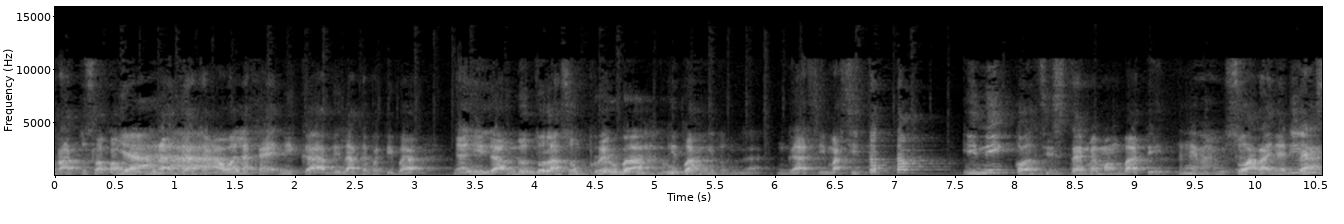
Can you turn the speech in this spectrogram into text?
180 Ya. derajat yang awalnya kayak Nika Ardila tiba-tiba nyanyi dangdut tuh langsung ber- Berubah berubah gitu? gitu. Enggak. Enggak sih, masih tetap ini konsisten memang berarti Eh, emang suaranya dia Reza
